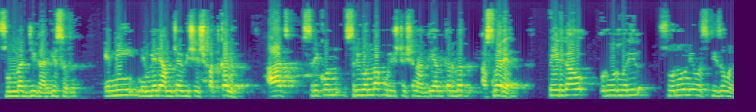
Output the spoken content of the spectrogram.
सोमनाथजी घारगे सर यांनी नेमलेल्या आमच्या विशेष पथकानं आज श्रीकोन श्रीगोंदा पोलीस स्टेशन हद्दी अंतर्गत असणाऱ्या पेडगाव रोडवरील सोनवणे वस्तीजवळ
